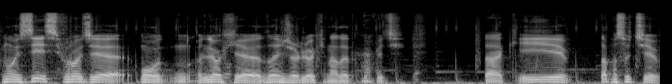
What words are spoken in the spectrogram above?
Ну, здесь вроде... О, Лехе, Данжер Лехе надо это купить. Так, и... Да, по сути,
